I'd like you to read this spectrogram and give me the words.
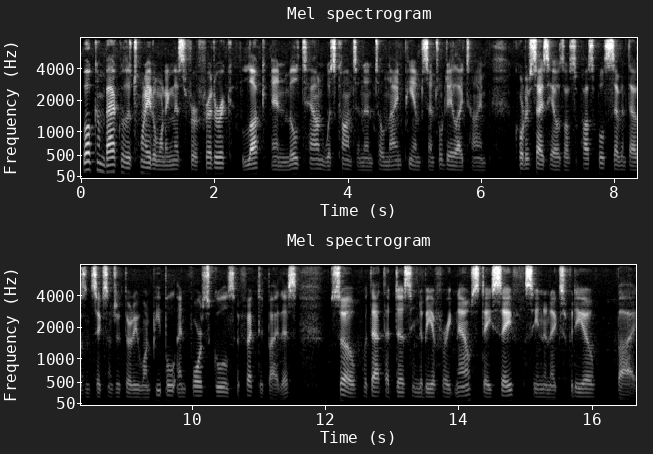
Welcome back with a tornado warning. This for Frederic, Luck, and Milltown, Wisconsin until 9 p.m. Central Daylight Time. Quarter size hail is also possible. 7,631 people and four schools affected by this. So, with that, that does seem to be it for right now. Stay safe. See you in the next video. Bye.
